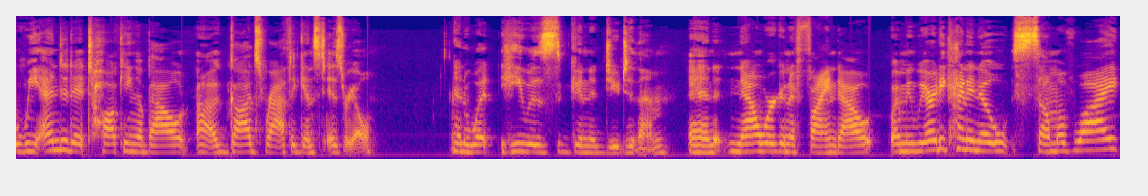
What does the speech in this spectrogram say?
we ended it talking about uh, God's wrath against Israel and what he was going to do to them. And now we're going to find out. I mean, we already kind of know some of why,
